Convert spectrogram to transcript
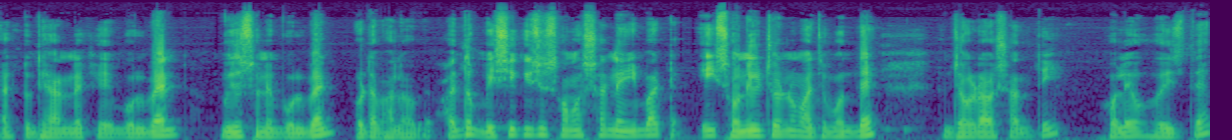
একটু ধ্যান রেখে বলবেন, বুঝে শুনে বলবেন, ওটা ভালো হবে। হয়তো বেশি কিছু সমস্যা নেই, বাট এই শনির জন্য মাঝে মধ্যে ঝগড়া অশান্তি হলেও হয়ে যেতে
